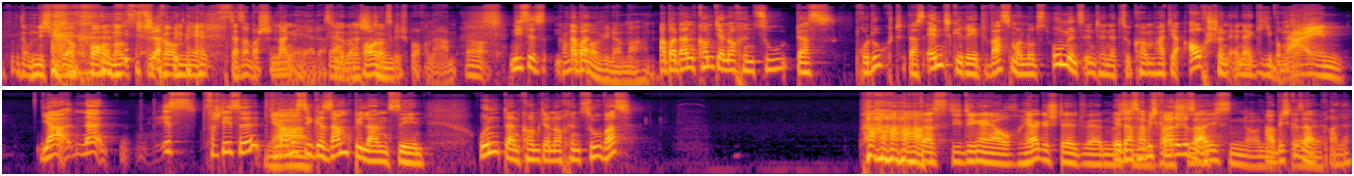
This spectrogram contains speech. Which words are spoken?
Um nicht wieder auf Pornos zu kommen jetzt. Das ist aber schon lange her, dass Ja, wir über das Pornos stimmt. gesprochen haben. Ja. Nächstes, Kann man aber, auch mal wieder machen. aber dann kommt ja noch hinzu, das Produkt, das Endgerät, was man nutzt, um ins Internet zu kommen, hat ja auch schon Energie gebraucht. Nein. Ja, na, ist, verstehst du? Ja. Man muss die Gesamtbilanz sehen. Und dann kommt ja noch hinzu, was? Dass die Dinger ja auch hergestellt werden müssen. Ja, das habe ich gerade gesagt. Habe ich gesagt Äh, gerade.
